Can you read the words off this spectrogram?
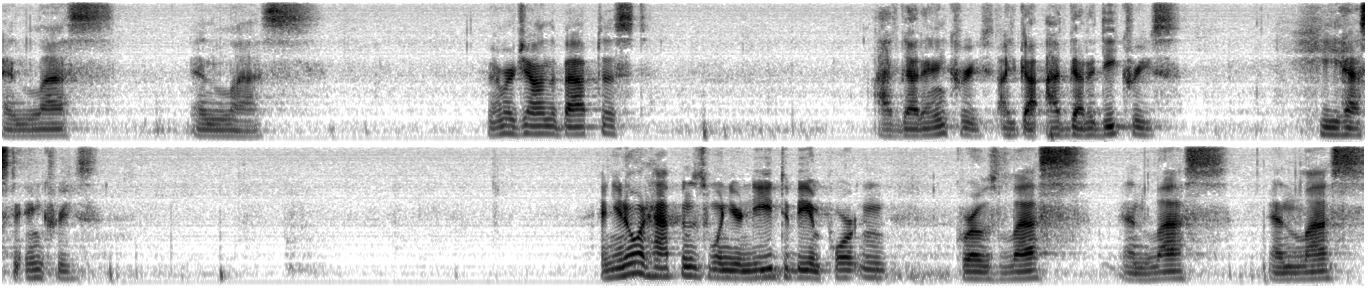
and less and less. Remember John the Baptist? I've got to increase. I've got, I've got to decrease. He has to increase. And you know what happens when your need to be important grows less and less and less?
